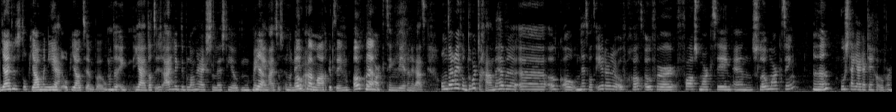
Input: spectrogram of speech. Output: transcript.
jij doet het op jouw manier, Ja. op jouw tempo. Want ik, ja, dat is eigenlijk de belangrijkste les die je ook moet meenemen uit het ondernemen. Ook qua marketing. Ook qua Ja. marketing weer inderdaad. Om daar even op door te gaan. We hebben eh, ook al net wat eerder erover gehad. Over fast marketing en slow marketing. Uh-huh. Hoe sta jij daar tegenover?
